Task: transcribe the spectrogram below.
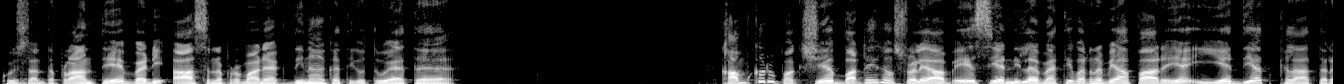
කුයිස්ලන්ත ප්‍රාන්තේ වැඩි ආසන ප්‍රමාණයක් දිනාගතයුතු ඇත. කම්කරු පක්ෂය බටහි රස්ට්‍රලයා වේසිය නිල මැතිවරණ ව්‍යාපාරය ඊයේ දියත් කලාතර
